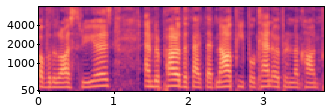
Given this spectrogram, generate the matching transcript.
over the last three years. And we're proud of the fact that now people can open an account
